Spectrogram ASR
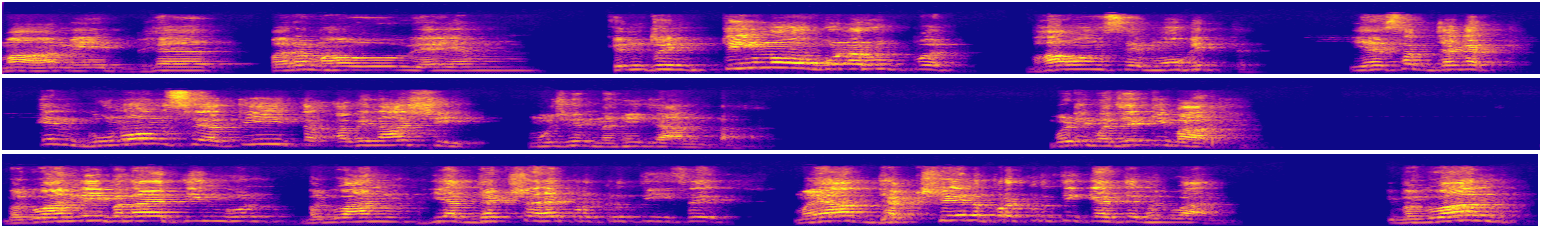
मामेभ्य परमव्ययम। किंतु इन तीनों गुण रूप भावों से मोहित, यह सब जगत, इन गुणों से अतीत अविनाशी मुझे नहीं जानता। बड़ी मज़े की बात है। भगवान ने ही बनाए तीन गुण। भगवान ही अध्यक्ष है प्रकृति से। मयाध्यक्षेण प्रकृति कहते भगवान। कि भगवान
